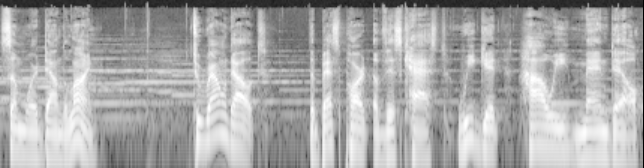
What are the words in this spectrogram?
somewhere down the line. To round out the best part of this cast, we get Howie Mandel.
